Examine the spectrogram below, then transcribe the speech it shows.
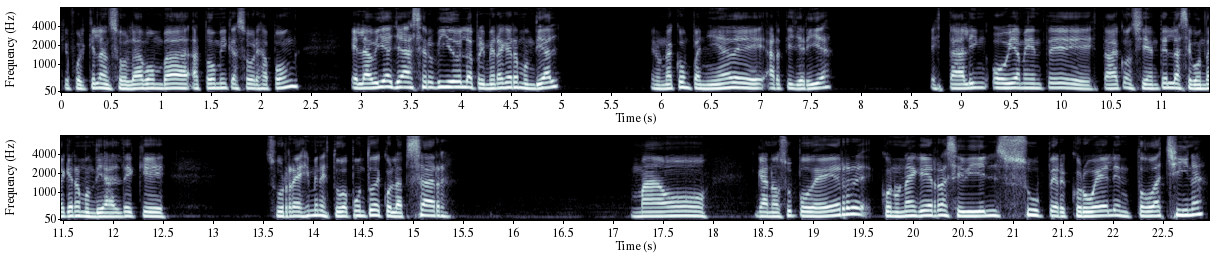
que fue el que lanzó la bomba atómica sobre Japón, él había ya servido en la Primera Guerra Mundial en una compañía de artillería. Stalin obviamente estaba consciente en la Segunda Guerra Mundial de que su régimen estuvo a punto de colapsar. Mao ganó su poder con una guerra civil súper cruel en toda China.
